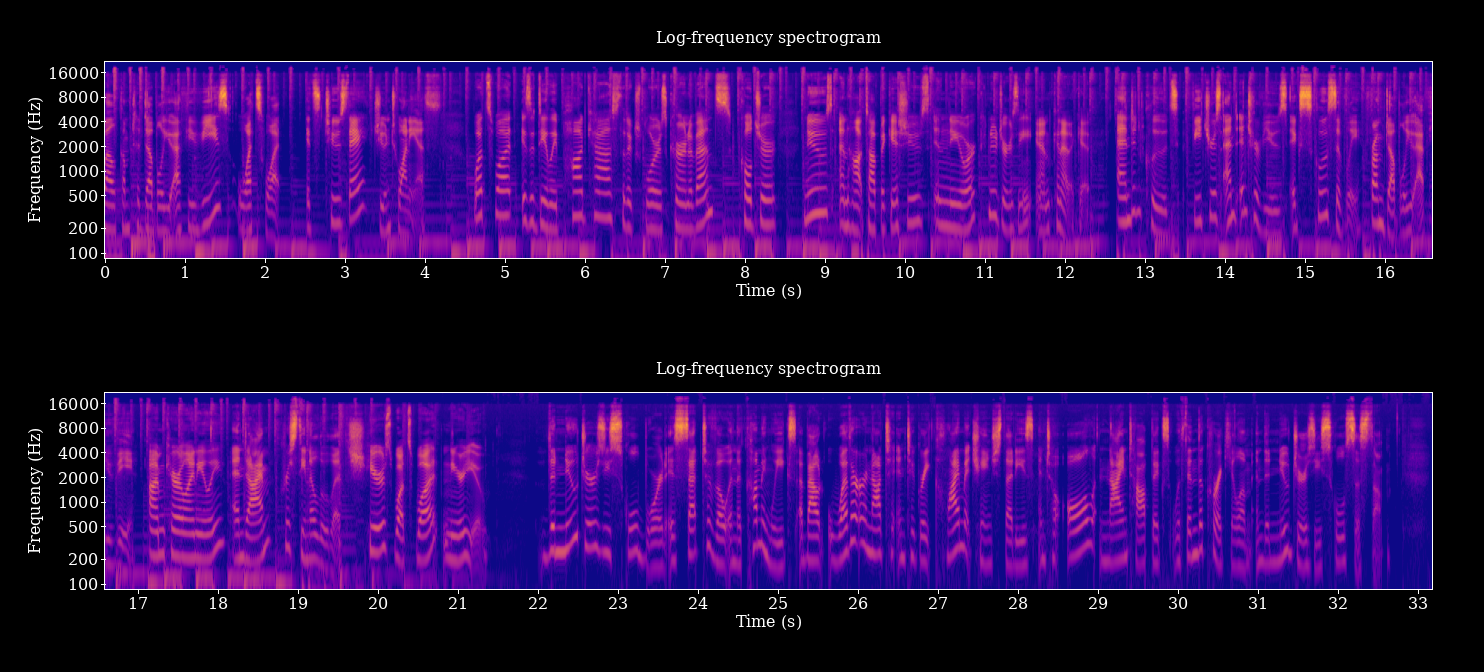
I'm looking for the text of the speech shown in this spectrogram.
Welcome to WFUV's What's What. It's Tuesday, June 20th. What's What is a daily podcast that explores current events, culture, news, and hot topic issues in New York, New Jersey, and Connecticut. And includes features and interviews exclusively from WFUV. I'm Caroline Ely. And I'm Christina Lulich. Here's What's What near you. The New Jersey School Board is set to vote in the coming weeks about whether or not to integrate climate change studies into all nine topics within the curriculum in the New Jersey school system.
